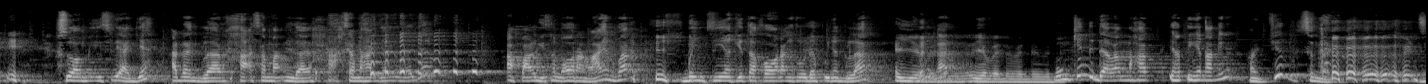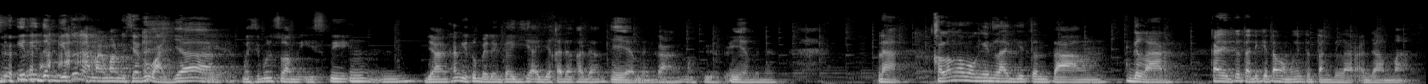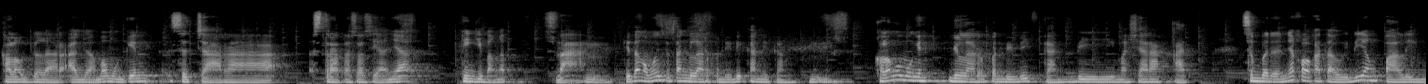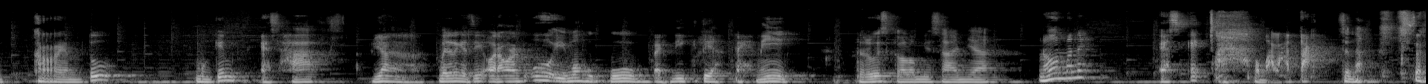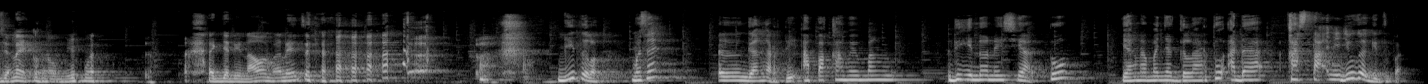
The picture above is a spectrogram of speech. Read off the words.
suami istri aja ada gelar hak sama enggak hak sama hak enggak aja apalagi sama orang lain pak bencinya kita ke orang itu udah punya gelar Iya Bener kan? benar. Iya benar benar benar. mungkin di dalam hati, hatinya kakinya anjir senang iri dan gitu namanya manusia tuh wajar meskipun suami istri jangan kan itu beda gaji aja kadang-kadang Iya, benar. kan maksudnya Iya benar. Nah, kalau ngomongin lagi tentang gelar, kan itu tadi kita ngomongin tentang gelar agama. Kalau gelar agama mungkin secara strata sosialnya tinggi banget. Nah, kita ngomongin tentang gelar pendidikan nih Kang. Kalau ngomongin gelar pendidikan di masyarakat, sebenarnya kalau kata Widi yang paling keren tuh mungkin SH. ya Bener gak sih? Orang-orang tuh, oh imo hukum, teknik gitu ya teknik. Terus kalau misalnya naon mana? SE ah pemalata cenah sarjana ekonomi mah. Lagi jadi naon mana cenah. gitu loh. Maksudnya eh, nggak ngerti apakah memang di Indonesia tuh yang namanya gelar tuh ada kastanya juga gitu, Pak.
